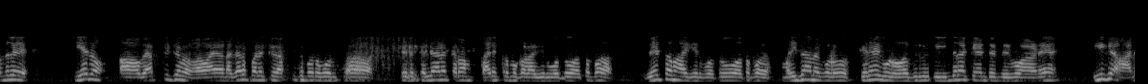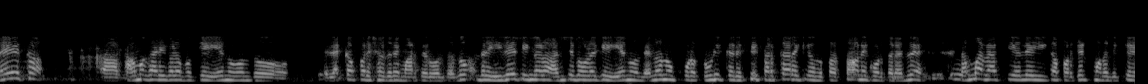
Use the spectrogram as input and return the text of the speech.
ಅಂದ್ರೆ ಏನು, ಆ ವ್ಯಾಪ್ತಿಗೆ ಆಯಾ ನಗರ ಪಾಲಿಕೆ ವ್ಯಾಪ್ತಿಗೆ ಬರುವಂತಹ ಕಲ್ಯಾಣ ಕ್ರಮ ಕಾರ್ಯಕ್ರಮಗಳಾಗಿರ್ಬೋದು ಅಥವಾ ವೇತನ ಆಗಿರ್ಬೋದು ಅಥವಾ ಮೈದಾನಗಳು, ಕೆರೆಗಳು, ಅಭಿವೃದ್ಧಿ, ಇಂದಿರಾ ಕ್ಯಾಂಟೀನ್ ನಿರ್ವಹಣೆ, ಹೀಗೆ ಅನೇಕ ಕಾಮಗಾರಿಗಳ ಬಗ್ಗೆ ಏನು ಒಂದು ಲೆಕ್ಕ ಪರಿಶೋಧನೆ ಮಾಡ್ತಿರುವಂತದ್ದು ಅಂದ್ರೆ ಇದೇ ತಿಂಗಳ ಅಂತ್ಯದೊಳಗೆ ಏನು ಒಂದೆಲ್ಲನೂ ಕೂಡ ಕ್ರೋಢೀಕರಿಸಿ ಸರ್ಕಾರಕ್ಕೆ ಒಂದು ಪ್ರಸ್ತಾವನೆ ಕೊಡ್ತಾರೆ. ಅಂದ್ರೆ ನಮ್ಮ ವ್ಯಾಪ್ತಿಯಲ್ಲಿ ಈಗ ಪ್ರೊಜೆಕ್ಟ್ ಮಾಡೋದಕ್ಕೆ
